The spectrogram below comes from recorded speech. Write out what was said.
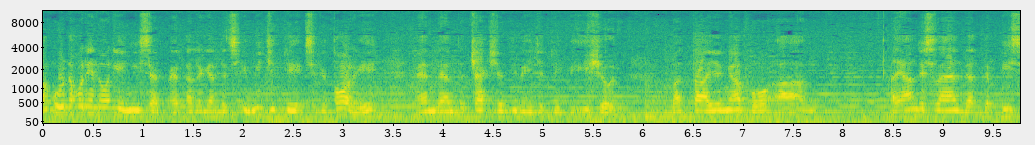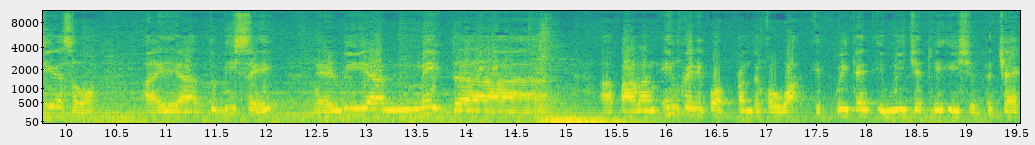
ang una ko noon inisip, eh, talagang that's immediately executory and then the check should immediately be issued. But tayo nga po, um, I understand that the PCSO, ay, uh, to be safe, eh, we uh, made uh, uh, parang inquiry po from the COA if we can immediately issue the check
